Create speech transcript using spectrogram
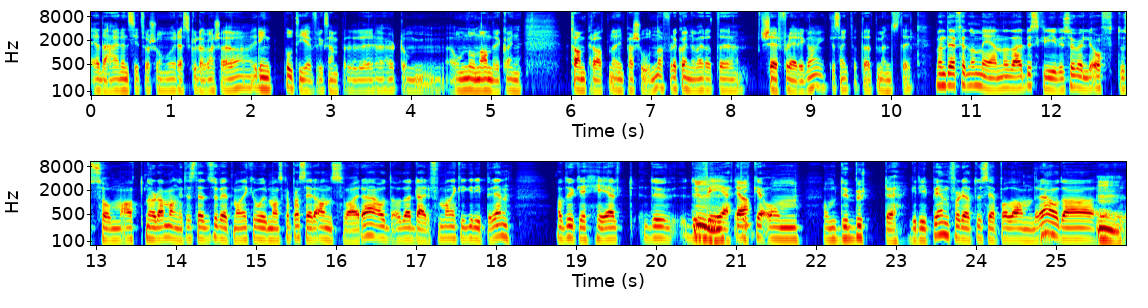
er det her en situasjon hvor jeg skulle kanskje ha ringt politiet, f.eks., eller hørt om, om noen andre kan ta en prat med den personen, da, for det kan jo være at det skjer flere ganger, ikke sant, at det er et mønster. Men det fenomenet der beskrives jo veldig ofte som at når det er mange til stede, så vet man ikke hvor man skal plassere ansvaret, og det er derfor man ikke griper inn. At du ikke helt Du, du Mm, vet ja. ikke om, om du burde gripe inn, fordi at du ser på alle andre, og da Mm.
